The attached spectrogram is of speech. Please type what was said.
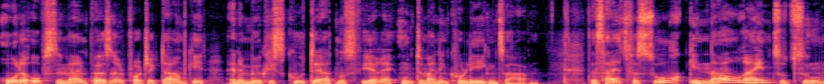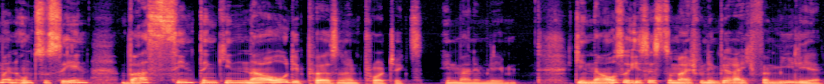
oder ob es in meinem Personal Project darum geht, eine möglichst gute Atmosphäre unter meinen Kollegen zu haben. Das heißt, versuch genau rein zu zoomen und zu sehen, was sind denn genau die Personal Projects in meinem Leben. Genauso ist es zum Beispiel im Bereich Familie.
